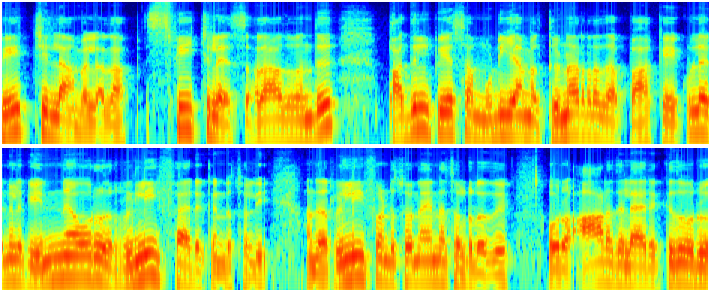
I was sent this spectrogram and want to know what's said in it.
பேச்சில்லாமல் அதாவது ஸ்பீச்லெஸ் அதாவது வந்து பதில் பேச முடியாமல் திணறதை பார்க்கக்குள்ள எங்களுக்கு என்ன ஒரு ரிலீஃபாக இருக்குன்னு சொல்லி. அந்த ரிலீஃப்னு சொன்னால் என்ன சொல்கிறது ஒரு ஆறுதலாக இருக்குது ஒரு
